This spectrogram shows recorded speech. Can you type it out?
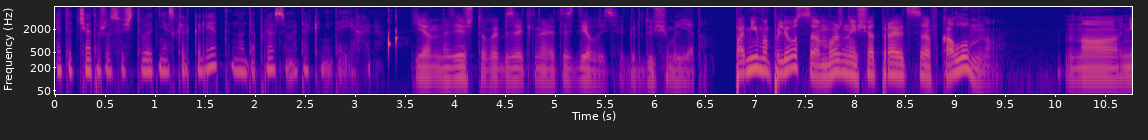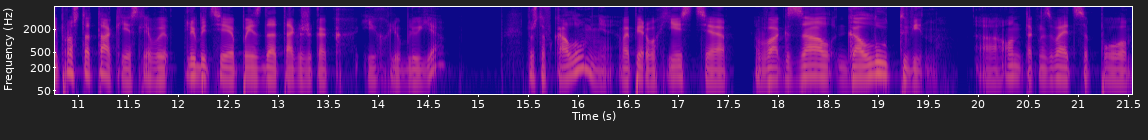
Этот чат уже существует несколько лет, но до Плеса мы так и не доехали. Я надеюсь, что вы обязательно это сделаете грядущим летом. Помимо Плеса можно еще отправиться в Коломну. но не просто так, если вы любите поезда так же, как их люблю я. Потому что в Коломне, во-первых, есть э, вокзал Галутвин. А, Он так называется по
